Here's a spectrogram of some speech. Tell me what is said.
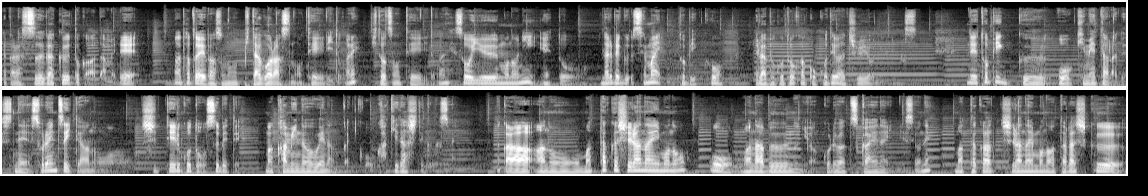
だから数学とかはダメで、まあ、例えばそのピタゴラスの定理とかね、一つの定理とかね、そういうものに、えっと、なるべく狭いトピックを選ぶことがここでは重要になります。で、トピックを決めたらですね、それについてあの、知っていることをすべて、まあ、紙の上なんかにこう書き出してください。だから、あの、全く知らないものを学ぶのにはこれは使えないんですよね。全く知らないものを新しく、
